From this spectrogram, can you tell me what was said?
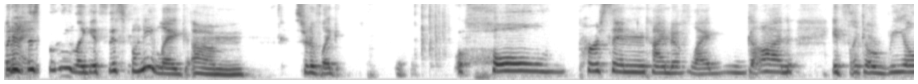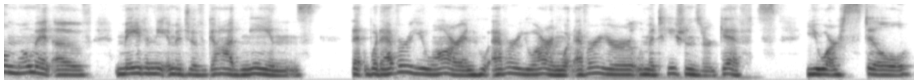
But right. it's this funny, like, it's this funny, like, um, sort of like whole person kind of like God. It's like a real moment of made in the image of God means that whatever you are and whoever you are and whatever your limitations or gifts, you are still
